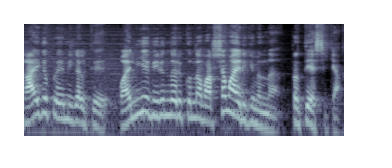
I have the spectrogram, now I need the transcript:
കായിക പ്രേമികൾക്ക് വലിയ വിരുന്നൊരുക്കുന്ന വർഷമായിരിക്കുമെന്ന് പ്രത്യാശിക്കാം.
